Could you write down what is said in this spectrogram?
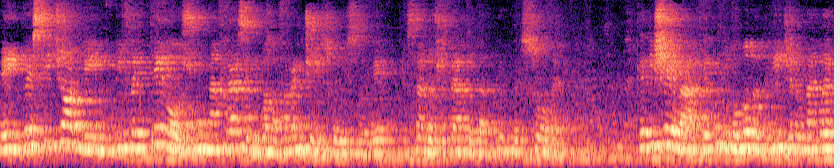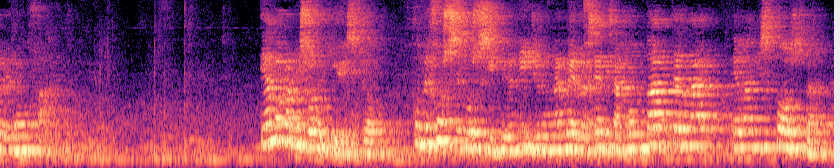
E in questi giorni riflettevo su una frase di Papa Francesco, visto che è stato citato da più persone, che diceva che l'unico modo di vincere una guerra è non farlo. E allora mi sono chiesto come fosse possibile vincere una guerra senza combatterla e la risposta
